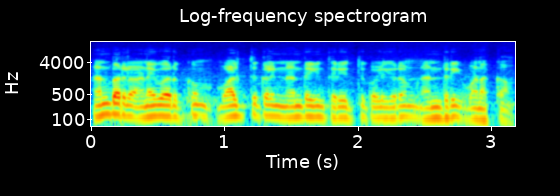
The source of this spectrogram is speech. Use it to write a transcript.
நண்பர்கள் அனைவருக்கும் வாழ்த்துக்களின் நன்றியும் தெரிவித்துக் கொள்கிறோம். நன்றி வணக்கம்.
